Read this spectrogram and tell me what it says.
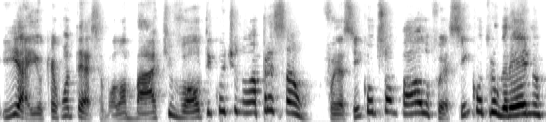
E aí o que acontece? A bola bate, volta e continua a pressão. Foi assim contra o São Paulo, foi assim contra o Grêmio.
